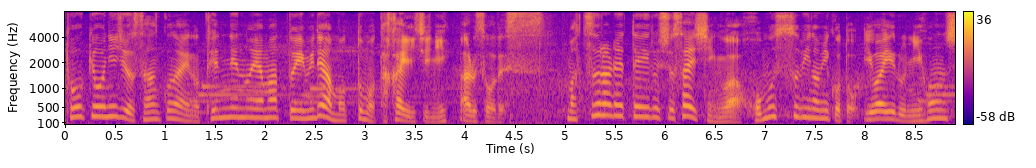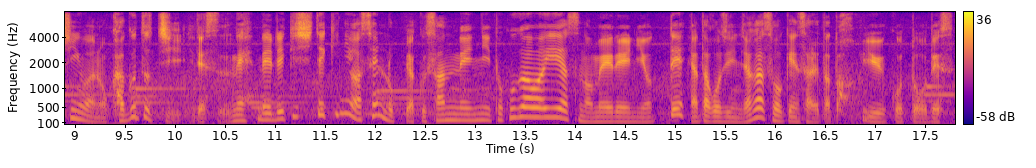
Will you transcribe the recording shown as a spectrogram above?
東京23区内の天然の山という意味では最も高い位置にあるそうです。祀られている主催神はホムスビの御事いわゆる日本神話の家具土ですね。で歴史的には1603年に徳川家康の命令によって愛宕神社が創建されたということです。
